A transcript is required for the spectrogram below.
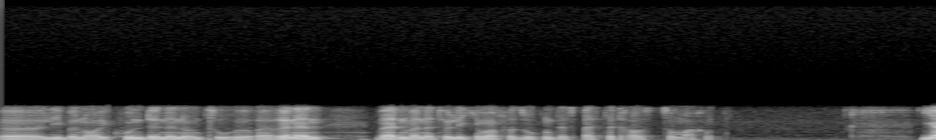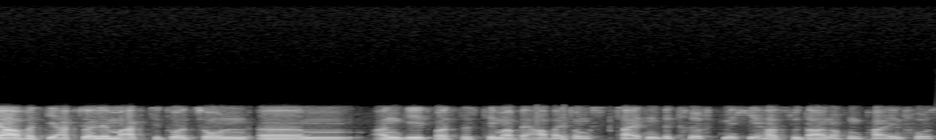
äh, liebe Neukundinnen und Zuhörerinnen, werden wir natürlich immer versuchen, das Beste draus zu machen. Ja, was die aktuelle Marktsituation ähm, angeht, was das Thema Bearbeitungszeiten betrifft, Michi, hast du da noch ein paar Infos?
